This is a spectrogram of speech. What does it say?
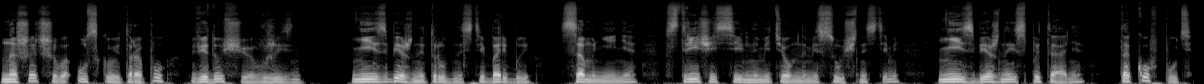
нашедшего узкую тропу, ведущую в жизнь. Неизбежны трудности борьбы, сомнения, встречи с сильными темными сущностями, неизбежные испытания. Таков путь,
